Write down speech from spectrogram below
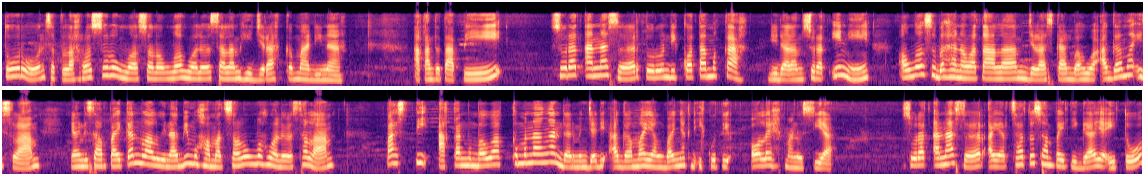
turun setelah Rasulullah SAW hijrah ke Madinah. Akan tetapi, surat An-Nasr turun di kota Mekah. Di dalam surat ini, Allah Subhanahu wa taala menjelaskan bahwa agama Islam yang disampaikan melalui Nabi Muhammad SAW pasti akan membawa kemenangan dan menjadi agama yang banyak diikuti oleh manusia. Surat An-Nasr ayat 1 sampai 3 yaitu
